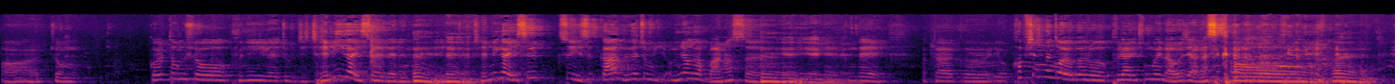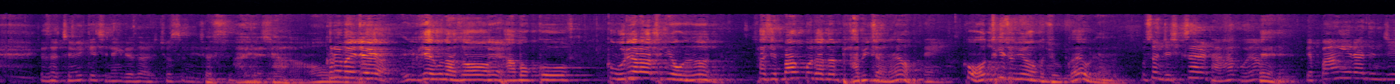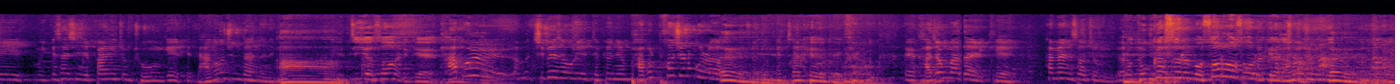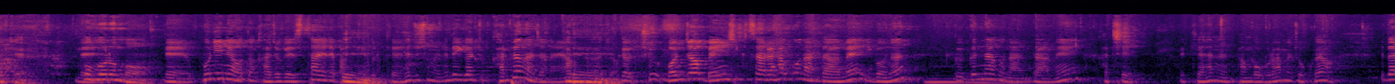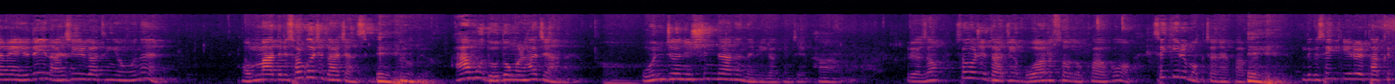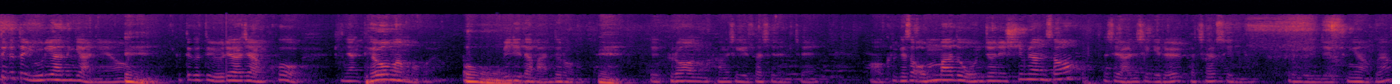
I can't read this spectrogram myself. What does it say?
어, 좀 꼴통쇼 분위기가 좀 재미가 있어야 되는데 네, 네. 좀 재미가 있을 수 있을까? 그게 좀 염려가 많았어요. 네. 예, 예, 예. 네, 근데 아까 그컵 씻는 거 이거로 분량이 충분히 나오지 않았을까? 어, 네. 그래서 재밌게 진행돼서 아주 좋습니다. 좋습니다. 알겠습니다. 자, 어우. 그러면 이제 이렇게 하고 나서 네. 다 먹고, 그 우리나라 같은 경우는 사실 빵보다는 밥이잖아요. 네. 그거 어떻게 정리하면 좋을까요, 우리나라? 우선 이제 식사를 다 하고요. 네. 이게 빵이라든지 뭐 이게 사실 이제 빵이 좀 좋은 게 이렇게 나눠준다는 의미. 아, 이렇게 찢어서 이렇게 밥을 한번 집에서 우리 대표님 밥을 퍼주는 걸로 네. 하셔도 괜찮을 그렇게 것 해도 같고 되고요. 네, 가정마다 이렇게 하면서 좀 여러 뭐 가지 돈가스를 뭐 썰어서 이렇게 그렇죠. 나눠주는 거 네. 이렇게. 네. 그거는 뭐 네 본인의 어떤 가족의 스타일에 맞게 예. 그렇게 해주시면 근데 이건 좀 간편하잖아요. 네. 그러니까 주- 먼저 메인 식사를 하고 난 다음에 이거는 그 끝나고 난 다음에 같이 이렇게 하는 방법으로 하면 좋고요. 그 다음에 유대인 안식일 같은 경우는 엄마들이 설거지도 하지 않습니다. 네. 아무 노동을 하지 않아요. 어. 온전히 쉰다는 의미가 굉장히 강합니다. 그래서 설거지 나중에 모아서 놓고 하고 새끼를 먹잖아요 밥을. 네. 근데 그 새끼를 다 그때그때 요리하는 게 아니에요. 네. 그때그때 요리하지 않고 그냥 데워만 먹어요. 오. 미리 다 만들어 놓고 네. 예, 그런 방식이 사실은 이제 어, 그렇게 해서 엄마도 온전히 쉬면서 사실 안식일을 같이 할 수 있는 그런 게 이제 중요하고요.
